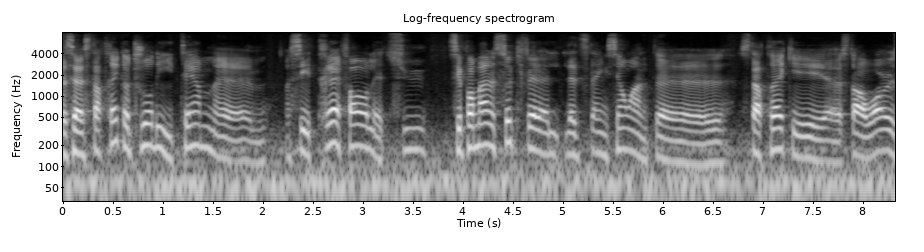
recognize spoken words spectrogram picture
parce que Star Trek a toujours des thèmes, euh, c'est très fort là-dessus. C'est pas mal ça qui fait la, distinction entre euh, Star Trek et euh, Star Wars.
